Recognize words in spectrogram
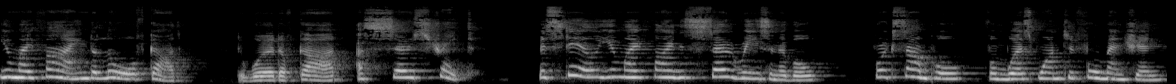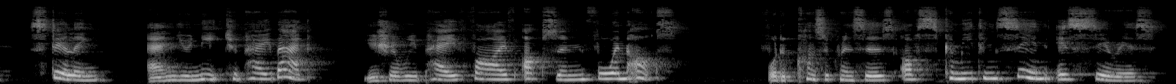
you may find the law of God. The word of God are so straight, but still you might find it so reasonable. For example, from verse 1 to 4 mention stealing, and you need to pay back. You shall repay five oxen for an ox. For the consequences of committing sin is serious.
